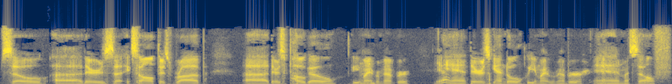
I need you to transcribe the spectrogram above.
so uh, there's uh, Exalt, there's Rob, uh, there's Pogo, who you might remember, Yeah. and there's Gendel, who you might remember, and myself.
